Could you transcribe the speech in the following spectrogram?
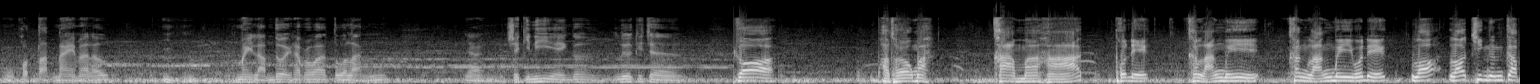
โอ้โหพอตัดในมาแล้วอื้อหือไม่ล้ำด้วยครับ เพราะว่าตัวหลังอย่างเชกินี่เองก็เลือกที่จะ ก็พาถอยออกมาข้ามมาหาพลเอก ข้างหลังมีข้างหลังมีพลเอกล้อล้อชิงกันกับ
